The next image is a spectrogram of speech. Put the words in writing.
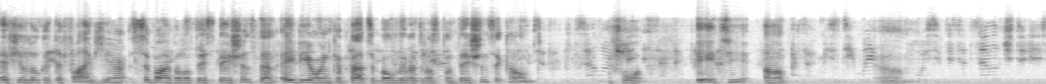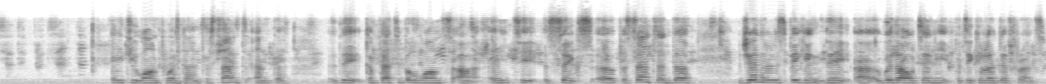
If you look at the five-year survival of these patients, then ABO incompatible liver transplantations account for 80 uh, um, 81.9%, and the, the compatible ones are 86%, and uh, generally speaking, they are without any particular difference.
